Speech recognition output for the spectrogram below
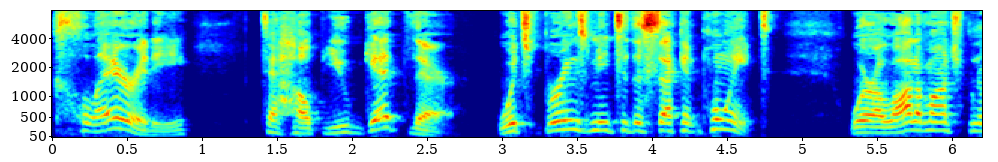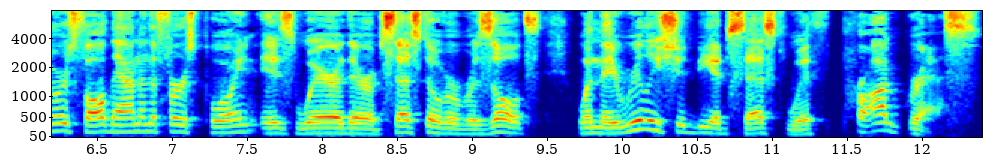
clarity to help you get there, which brings me to the second point. Where a lot of entrepreneurs fall down in the first point is where they're obsessed over results when they really should be obsessed with progress,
